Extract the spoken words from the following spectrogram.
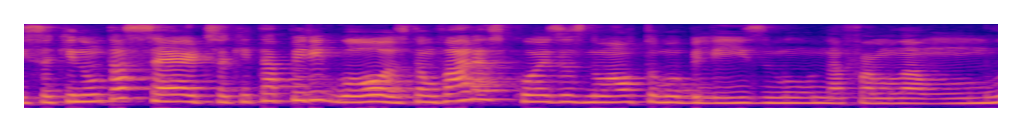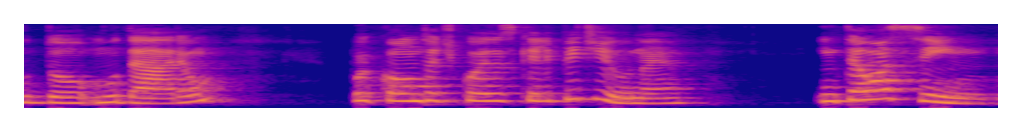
isso aqui não tá certo, isso aqui tá perigoso". Então várias coisas no automobilismo na Fórmula 1 mudou, mudaram por conta de coisas que ele pediu, né? Então assim,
